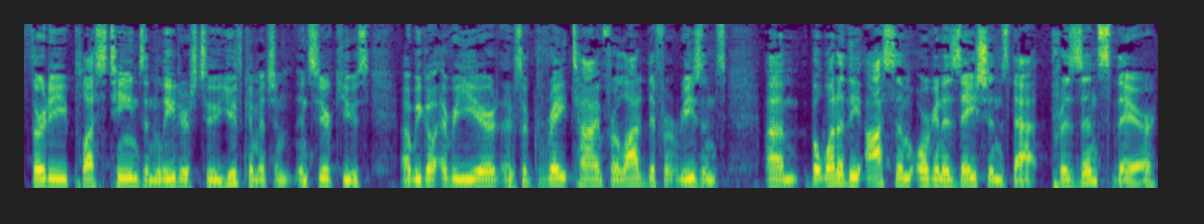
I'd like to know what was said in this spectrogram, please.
30 plus teens and leaders to youth convention in Syracuse. Uh, we go every year. It was a great time for a lot of different reasons. Um, but one of the awesome organizations that presents there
